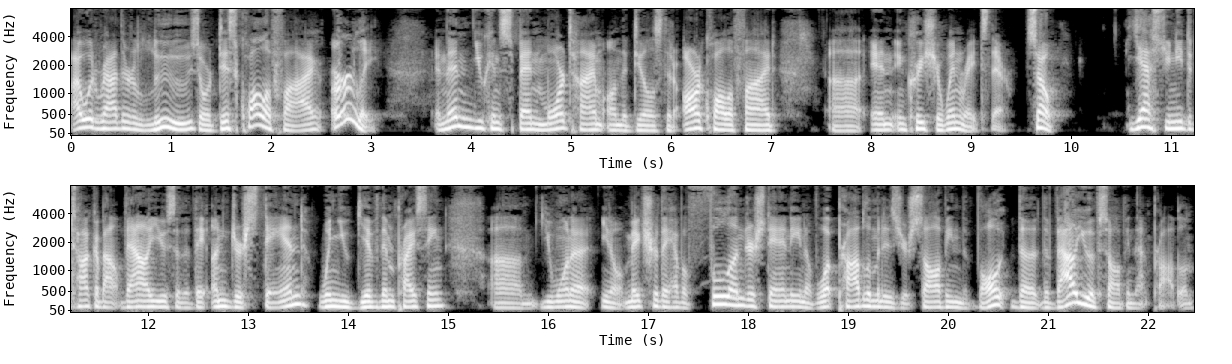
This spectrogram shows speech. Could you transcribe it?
I would rather lose or disqualify early, and then you can spend more time on the deals that are qualified uh, and increase your win rates there. So yes, you need to talk about value so that they understand when you give them pricing. Um, you want to, you know, make sure they have a full understanding of what problem it is you're solving, the vol- the the value of solving that problem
